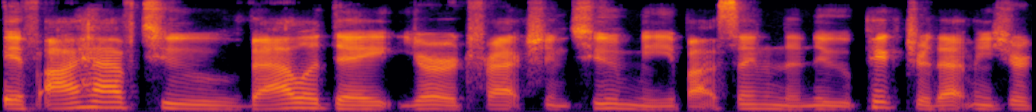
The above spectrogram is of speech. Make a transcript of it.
if I have to validate your attraction to me by sending a new picture, that means you're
